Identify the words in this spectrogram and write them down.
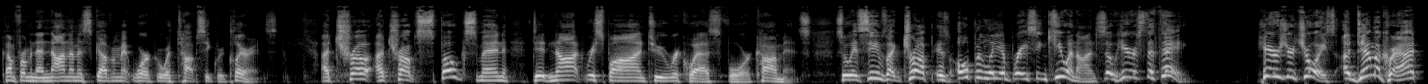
come from an anonymous government worker with top secret clearance. a, tr- a Trump spokesman did not respond to requests for comments. So it seems like Trump is openly embracing QAnon. So here's the thing. Here's your choice. A Democrat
